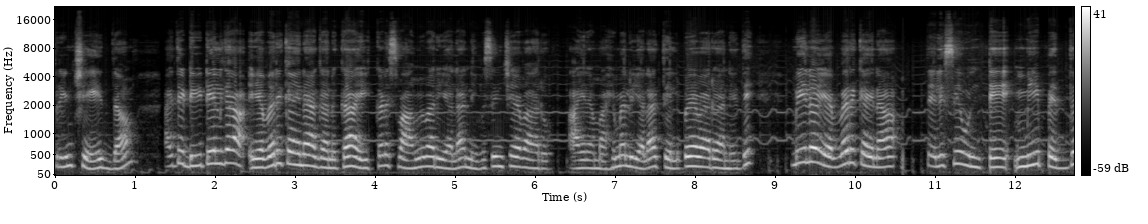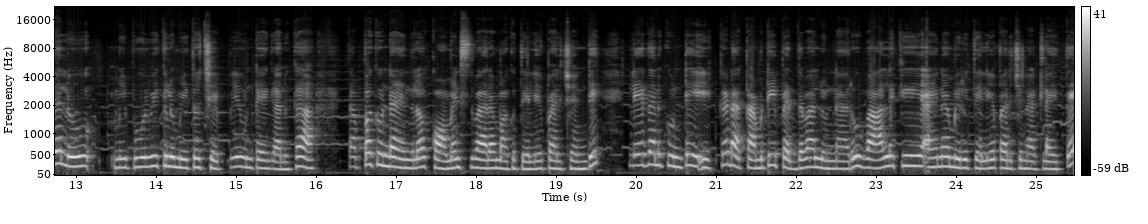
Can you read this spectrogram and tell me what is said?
ప్రింట్ చేయిద్దాం. అయితే డీటెయిల్గా ఎవరికైనా గనుక ఇక్కడ స్వామివారు ఎలా నివసించేవారు ఆయన మహిమలు ఎలా తెలిపేవారు అనేది మీలో ఎవరికైనా తెలిసి ఉంటే మీ పెద్దలు మీ పూర్వీకులు మీతో చెప్పి ఉంటే గనుక తప్పకుండా ఇందులో కామెంట్స్ ద్వారా మాకు తెలియపరచండి. లేదనుకుంటే ఇక్కడ కమిటీ పెద్దవాళ్ళు ఉన్నారు వాళ్ళకి అయినా మీరు తెలియపరిచినట్లయితే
